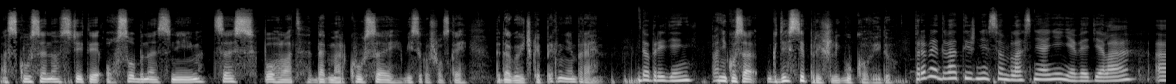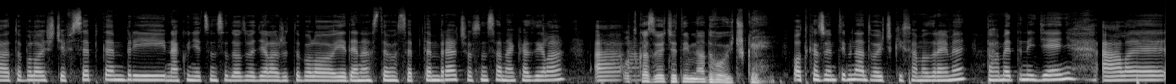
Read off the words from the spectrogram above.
a skúsenosti, tie osobné s ním, cez pohľad Dagmar Kusej, vysokoškolskej pedagogičke. Pekný deň prajem. Dobrý deň. Pani Kusa, kde ste prišli ku covidu? Prvé dva týždne som vlastne ani nevedela. A to bolo ešte v septembri. Nakoniec som sa dozvedela, že to bolo 11. septembra, čo som sa nakazila. A, Odkazujete tým na dvojčky? Odkazujem tým na dvojčky, samozrejme. Pamätný deň, ale e,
